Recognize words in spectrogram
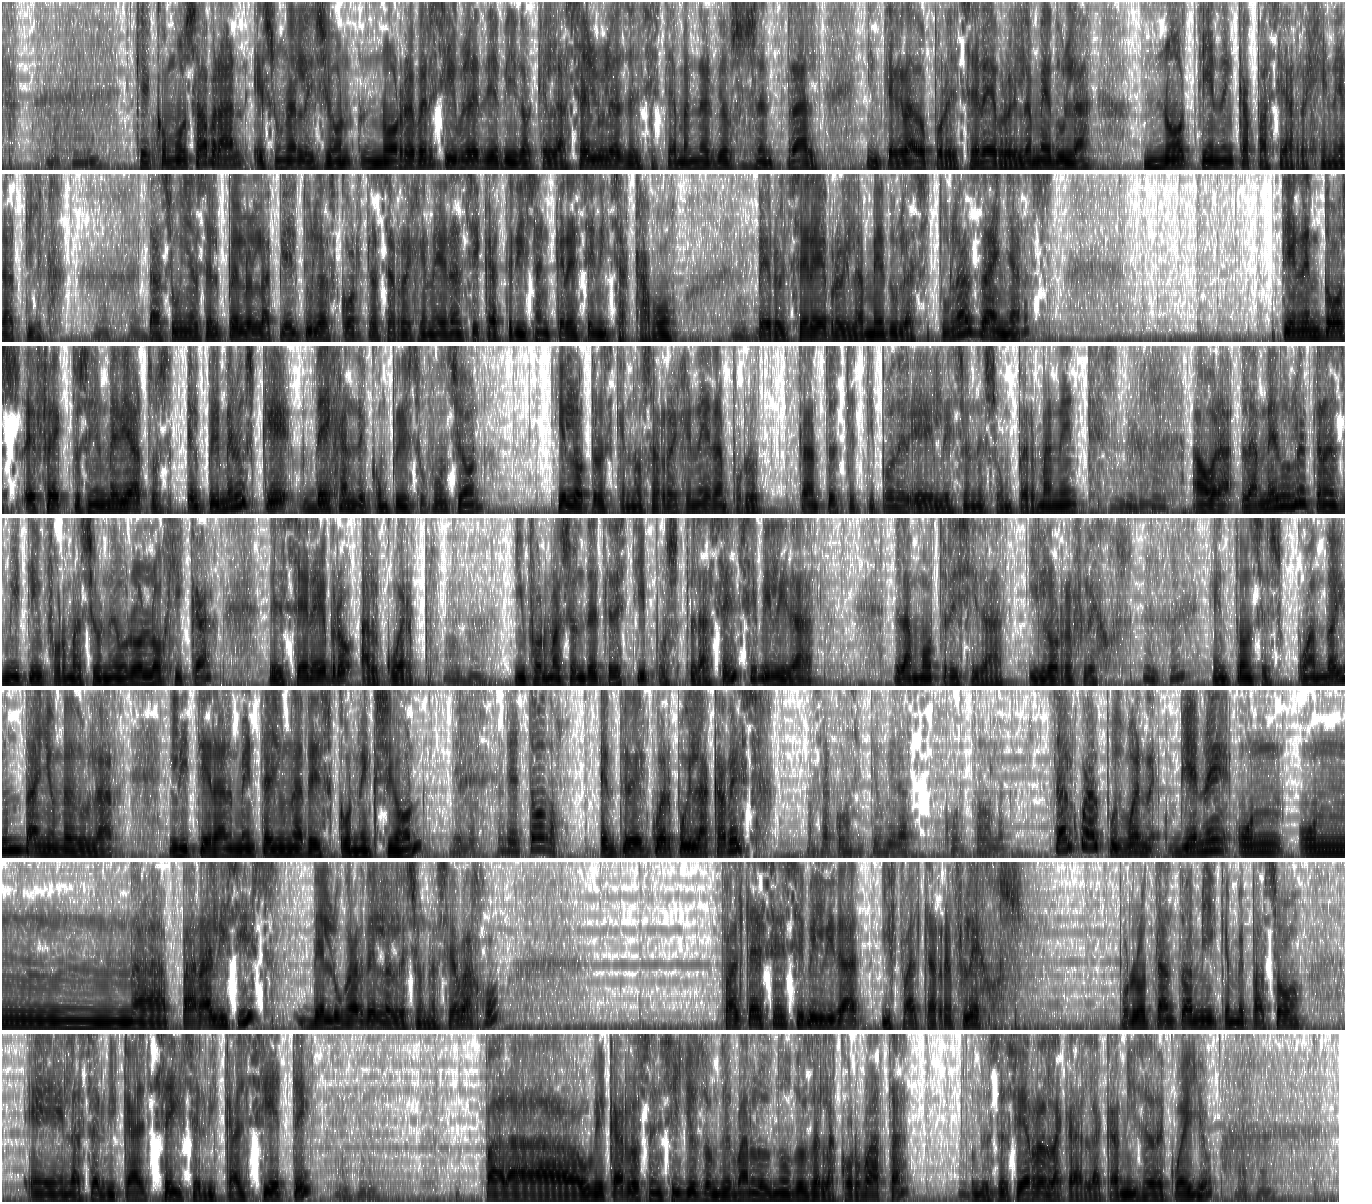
Que como sabrán es una lesión no reversible debido a que las células del sistema nervioso central, integrado por el cerebro y la médula, no tienen capacidad regenerativa. Las uñas, el pelo, la piel, tú las cortas, se regeneran, cicatrizan, crecen y se acabó. Pero el cerebro y la médula, si tú las dañas, tienen dos efectos inmediatos. El primero es que dejan de cumplir su función y el otro es que no se regeneran. Por lo tanto, este tipo de eh, lesiones son permanentes. Ahora, la médula transmite información neurológica del cerebro al cuerpo. Información de tres tipos, la sensibilidad, la motricidad y los reflejos. Entonces, cuando hay un daño medular, literalmente hay una desconexión De. De todo. entre el cuerpo y la cabeza. O sea, como si te hubieras cortado la cabeza. Tal cual, pues bueno, viene un, una parálisis del lugar de la lesión hacia abajo, falta de sensibilidad y falta de reflejos. Por lo tanto, a mí que me pasó en la cervical 6, cervical 7, para ubicar los sencillos donde van los nudos de la corbata, donde se cierra la, la camisa de cuello.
